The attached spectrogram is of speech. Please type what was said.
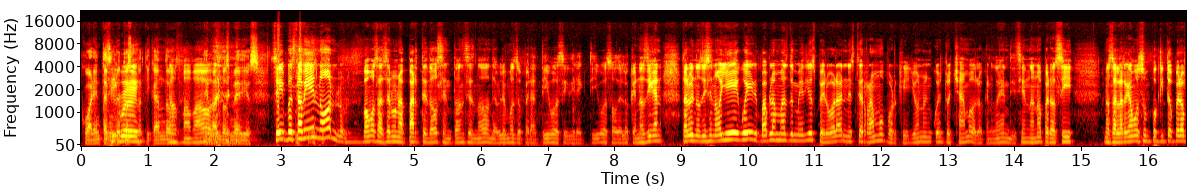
40 Sí, minutos platicando Nos mamamos. de mandos medios. Sí, pues está bien, ¿no? No- Vamos a hacer una parte 2 entonces, ¿no? Donde hablemos de operativos y directivos o de lo que nos digan. Tal vez nos dicen, oye, güey, habla más de medios, pero ahora en este ramo porque yo no encuentro chamba o lo que nos vayan diciendo, ¿no? Pero sí, nos alargamos un poquito, pero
